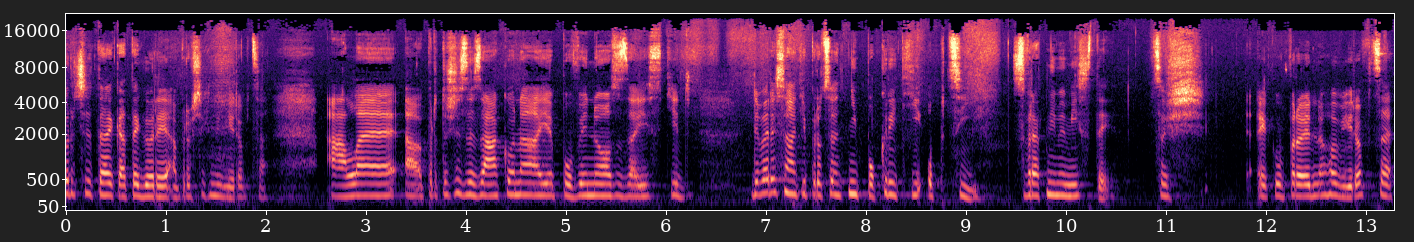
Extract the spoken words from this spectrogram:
určité kategorie a pro všechny výrobce. Ale a protože ze zákona je povinnost zajistit 90% pokrytí obcí s vratnými místy, což jako pro jednoho výrobce,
